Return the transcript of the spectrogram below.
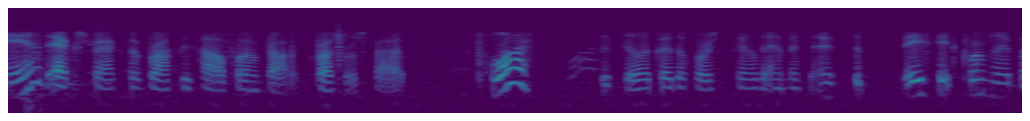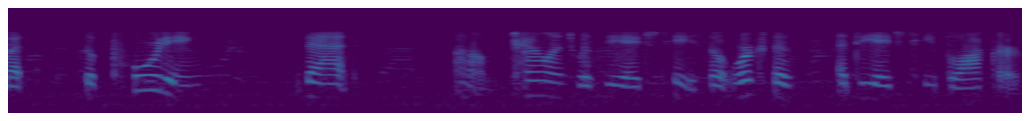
and extracts of broccoli, cauliflower, and Brussels sprouts, plus the silica, the horsetail, the MS. It's the basic formula, but supporting that um, challenge with DHT. So it works as a DHT blocker.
